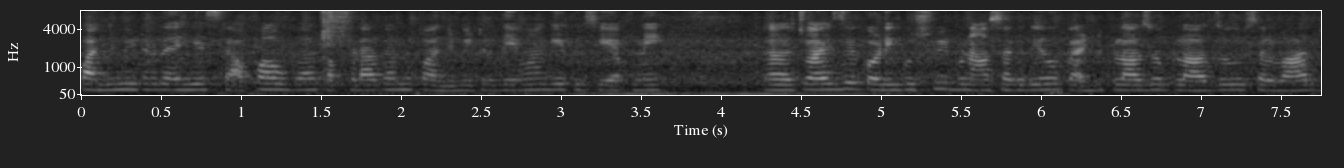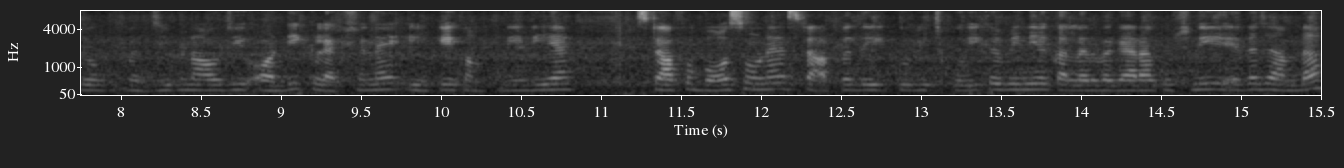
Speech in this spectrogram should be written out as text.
5 ਮੀਟਰ ਦਾ ਇਹ ਸਟਾਫ ਆਊਗਾ, ਕੱਪੜਾ ਤੁਹਾਨੂੰ 5 ਮੀਟਰ ਦੇਵਾਂਗੇ। ਤੁਸੀਂ ਆਪਣੇ ਚੁਆਇਸ ਦੇ ਅਕੋਰਡਿੰਗ ਕੁਝ ਵੀ ਬਣਾ ਸਕਦੇ ਹੋ, ਪੈਂਟ ਪਲਾਜ਼ੋ ਪਲਾਜ਼ੋ, ਸਲਵਾਰ ਜੋ ਮਰਜ਼ੀ ਬਣਾਓ ਜੀ ਆਡੀ ਕਲੈਕਸ਼ਨ ਹੈ ਏਕੇ ਕੰਪਨੀ ਦੀ ਹੈ। ਸਟਾਫ ਬਹੁਤ ਸੋਹਣਾ ਹੈ ਸਟਾਫ ਦੇ ਕੋਈ ਵਿੱਚ ਕੋਈ ਕਮੀ ਨਹੀਂ ਹੈ ਕਲਰ ਵਗੈਰਾ ਕੁਝ ਨਹੀਂ ਇਹਦਾ ਜਾਂਦਾ।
